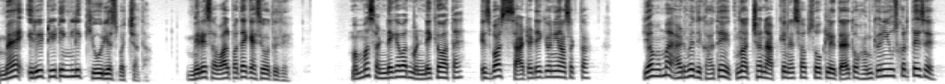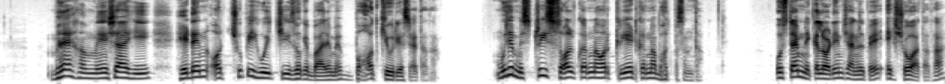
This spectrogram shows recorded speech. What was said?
मैं इरिटेटिंगली क्यूरियस बच्चा था। मेरे सवाल पता है कैसे होते थे? मम्मा संडे के बाद मंडे क्यों आता है? इस बार सैटरडे क्यों नहीं आ सकता? या मम्मा एड में दिखाते हैं, इतना अच्छा नैपकिन है, सब सोख लेता है तो हम क्यों नहीं यूज़ करते इसे? मैं हमेशा ही हिडन और छुपी हुई चीज़ों के बारे में बहुत क्यूरियस रहता था। मुझे मिस्ट्री सॉल्व करना और क्रिएट करना बहुत पसंद था। उस टाइम निकलॉडियन चैनल पे एक शो आता था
